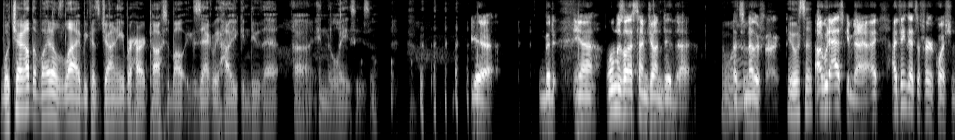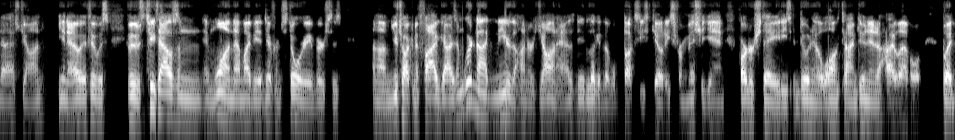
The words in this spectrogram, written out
Well, check out the Vitals live because John Eberhart talks about exactly how you can do that uh, in the late season. yeah, but yeah, when was the last time John did that? Well, That's another fact. It was a I would ask him that. I, I think that's a fair question to ask John. You know, if it was if it was 2001, that might be a different story versus um, you're talking to five guys, and we're not near the hunters John has, dude. Look at the bucks he's killed. He's from Michigan, Harder State. He's been doing it a long time, doing it at a high level. But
